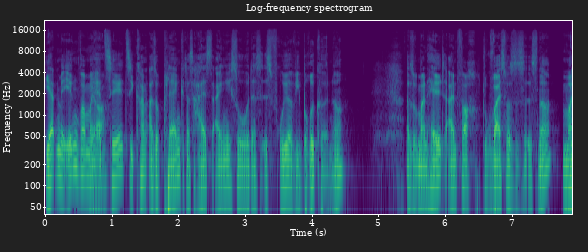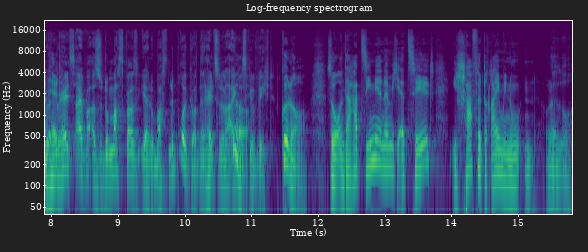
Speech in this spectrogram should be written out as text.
Die hat mir irgendwann mal Ja. erzählt, sie kann, also Plank, das heißt eigentlich so, das ist früher wie Brücke, ne? Also man hält einfach, du weißt, was es ist, ne? Man Du, hält du hältst einfach, also du machst quasi, ja, du machst eine Brücke und dann hältst du dein eigenes Ja. Gewicht. Genau. So, und da hat sie mir nämlich erzählt, ich schaffe drei Minuten oder so.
